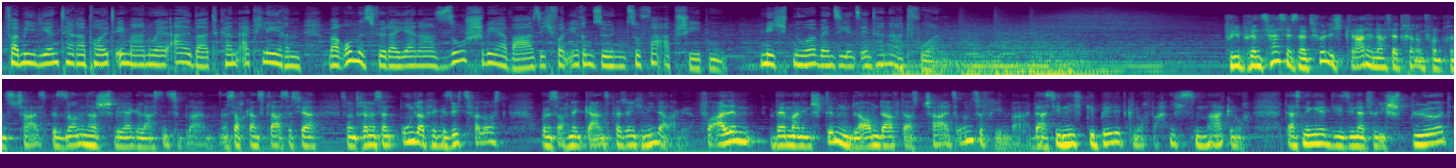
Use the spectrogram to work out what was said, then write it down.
Familientherapeut Emanuel Albert kann erklären, warum es für Diana so schwer war, sich von ihren Söhnen zu verabschieden. Nicht nur, wenn sie ins Internat fuhren. Für die Prinzessin ist natürlich gerade nach der Trennung von Prinz Charles besonders schwer gelassen zu bleiben. Das ist auch ganz klar. Es ist ja so eine Trennung ist ein unglaublicher Gesichtsverlust und ist auch eine ganz persönliche Niederlage. Vor allem, wenn man den Stimmen glauben darf, dass Charles unzufrieden war, dass sie nicht gebildet genug war, nicht smart genug. Das sind Dinge, die sie natürlich spürt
